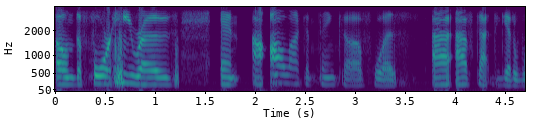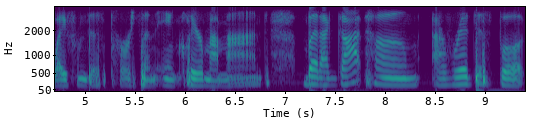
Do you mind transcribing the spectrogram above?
on the four heroes, and I, all I could think of was I, I've got to get away from this person and clear my mind. But I got home, I read this book.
